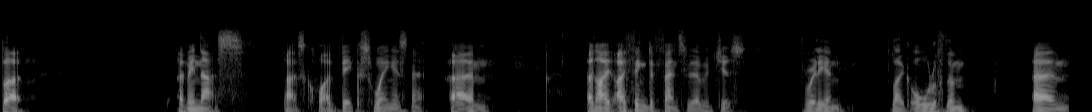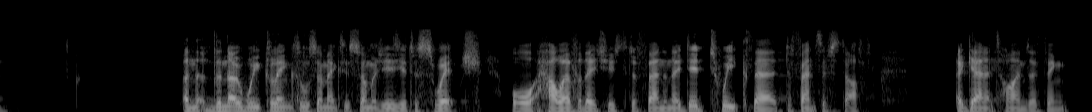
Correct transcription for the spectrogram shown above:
But, I mean, that's that's quite a big swing, isn't it? Um, and I, I think defensively, they were just brilliant, like all of them. Um, and the, the no weak links also makes it so much easier to switch or however they choose to defend. And they did tweak their defensive stuff. Again, at times, I think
